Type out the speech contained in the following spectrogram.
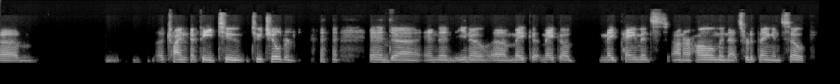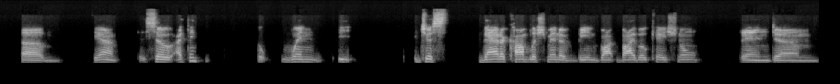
um, trying to feed two two children, and mm-hmm. uh, and then you know uh, make a make a make payments on our home and that sort of thing. And so, um, yeah, so I think when just that accomplishment of being bivocational and um,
